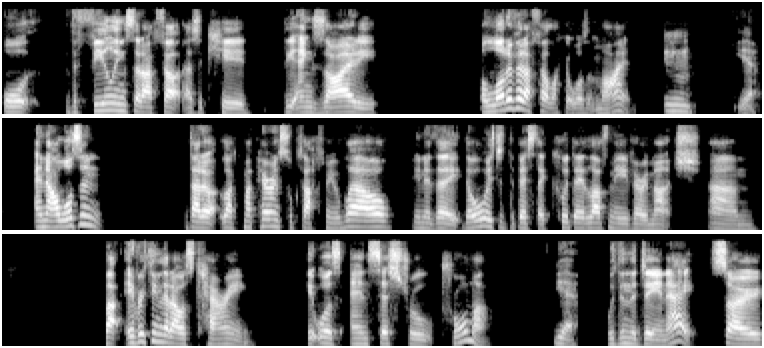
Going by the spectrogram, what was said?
or the feelings that I felt as a kid, the anxiety, a lot of it I felt like it wasn't mine. Mm. Yeah. And I wasn't that uh, like my parents looked after me well. You know, they they always did the best they could. They loved me very much. Um, but everything that I was carrying, it was ancestral trauma. Yeah. Within the DNA. So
